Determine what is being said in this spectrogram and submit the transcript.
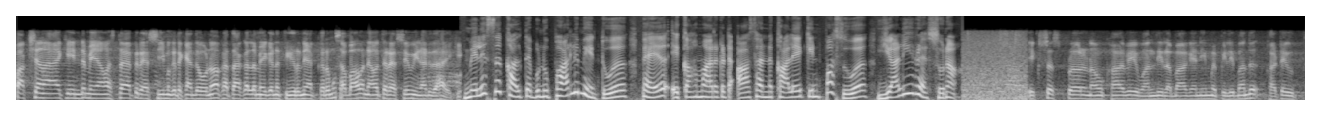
පක්ෂනායකයින්ට මේ අවස්ථාවේ අපි රැස්වීමකට කැඳවනවා කතා කරලා මේ ගැන තීරණයක් කරමු. සභාව නැවත රැස්වීම විනාඩි 10කින්. මෙලෙස කල් තැබුණු පාර්ලිමේන්තුව පැය එකහමාරකට ආසන්න කාලයකින් පසුව යළි රැස්සුනා. එක්සස් ප්‍රල් නෞකාවේ වන්දි ලබා ගැනීම පිළිබඳ කටයුත්ත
